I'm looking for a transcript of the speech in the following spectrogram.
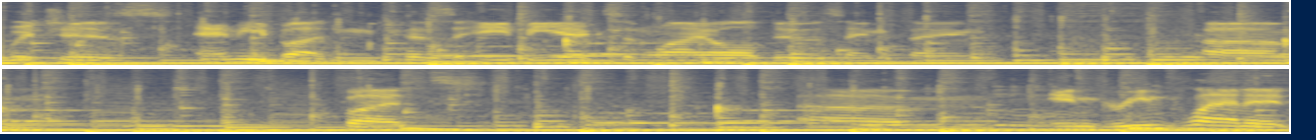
which is any button because A, B, X, and Y all do the same thing. Um, but um, in Green Planet,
